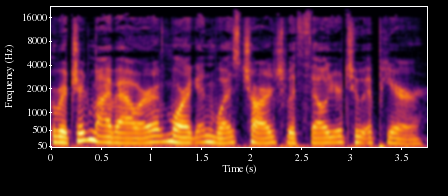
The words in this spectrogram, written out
Richard Mybauer of Morgan was charged with failure to appear.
